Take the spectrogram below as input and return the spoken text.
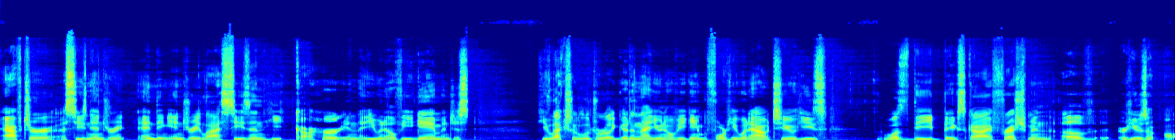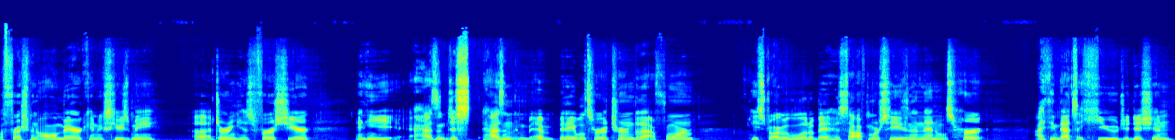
after a season-ending injury last season. He got hurt in the UNLV game and just he actually looked really good in that UNLV game before he went out too. He's was the Big Sky freshman of, or he was a, a freshman All American, excuse me, uh, during his first year, and he hasn't just hasn't been able to return to that form. He struggled a little bit his sophomore season and then was hurt. I think that's a huge addition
